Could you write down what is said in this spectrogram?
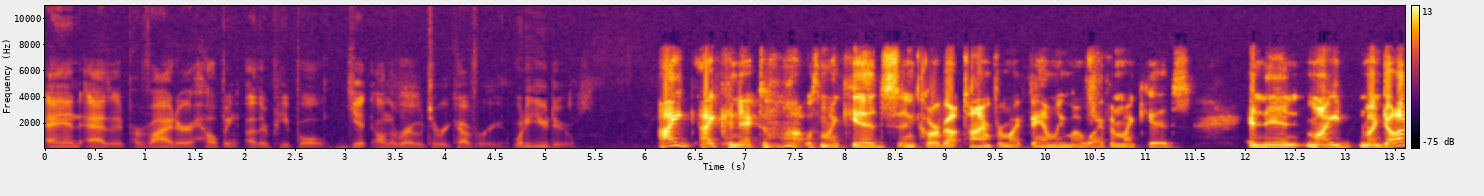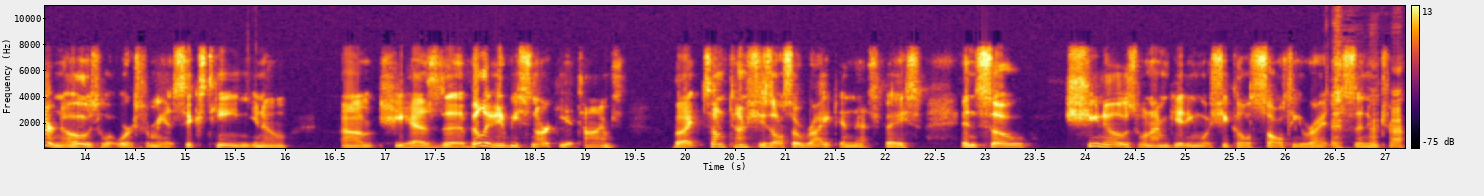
and as a provider, helping other people get on the road to recovery? What do you do? I I connect a lot with my kids and carve out time for my family, my wife, and my kids. And then my my daughter knows what works for me at 16 you know? Um, she has the ability to be snarky at times but sometimes she's also right in that space. And so she knows when i'm getting what she calls salty right? That's the new term.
